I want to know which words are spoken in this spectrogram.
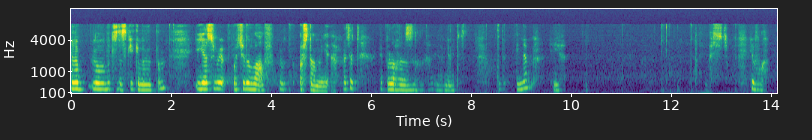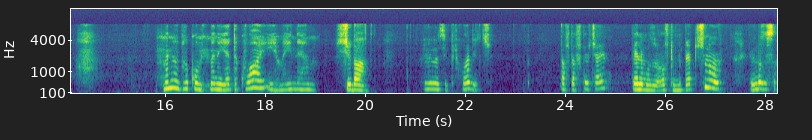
роб- ну, бачите, скільки мене там. І я собі очарував. Ну, Ось там є. Бачите, як лого з дивитесь. Ідемо і. Ось. І во. В мене блоком, в мене є таква, і ми йдемо сюди. Він це підходить. Авто включає. Я не можу автоматично. Я не можу сам.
